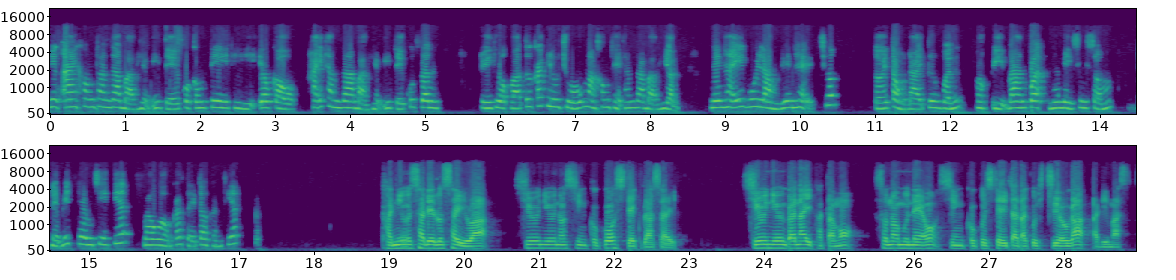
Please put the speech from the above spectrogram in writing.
những ai không tham gia bảo hiểm y tế của công ty thì yêu cầu hãy tham gia bảo hiểm y tế quốc dân. Tùy thuộc vào tư cách lưu trú mà không thể tham gia bảo hiểm, nên hãy vui lòng liên hệ trước tới tổng đài tư vấn hoặc ủy ban quận nơi mình sinh sống để biết thêm chi tiết bao gồm các giấy tờ cần thiết. 加入される際は収入の申告をしてください。収入がない方もその旨を申告していただく必要があります。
